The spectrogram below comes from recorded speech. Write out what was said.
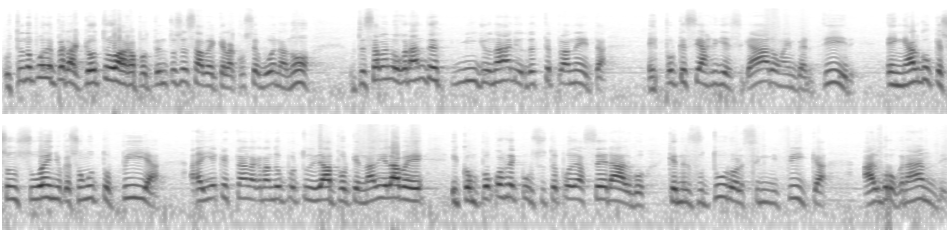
Usted no puede esperar que otro haga porque entonces sabe que la cosa es buena. No, usted sabe los grandes millonarios de este planeta es porque se arriesgaron a invertir en algo que son sueños, que son utopías. Ahí es que está la gran oportunidad porque nadie la ve y con pocos recursos usted puede hacer algo que en el futuro le significa algo grande.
